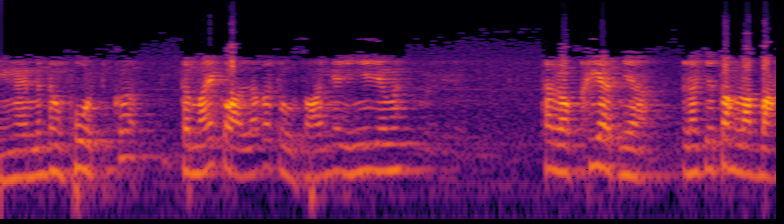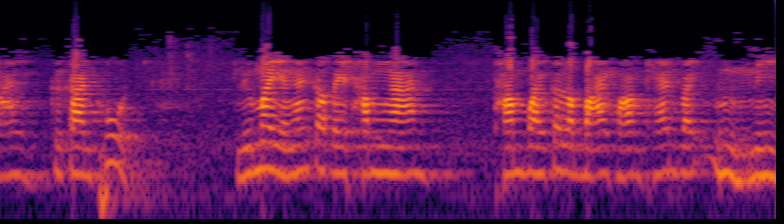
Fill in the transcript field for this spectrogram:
ยังไงมันต้องพูดก็ สมัยก่อนเราก็ถูกสอนกันอย่างนี้ใช่ไหมถ้าเราเครียดเนี่ย เราจะต้องระบายคือการพูด หรือไม่อย่างนั้นก็ไปทำงานททำไปก็ระบายความแค้นไปอืมนี่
